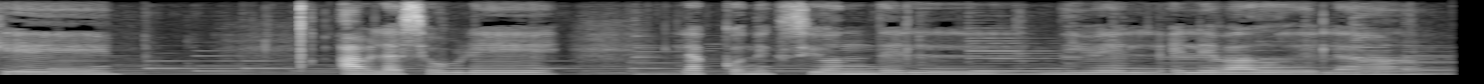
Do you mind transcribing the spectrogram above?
que habla sobre la conexión del nivel elevado de la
